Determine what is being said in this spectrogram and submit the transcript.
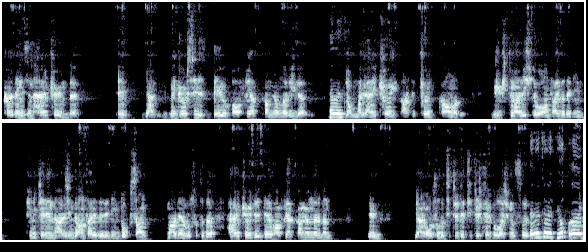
Karadeniz'in her köyünde e, yani ve görseniz dev hafriyat kamyonlarıyla evet. normal yani köy artık köy kalmadı. Büyük ihtimalle işte o Antalya'da dediğim Finike'nin haricinde Antalya'da dediğim 90 maden ruhsatı da her köyde dev hafriyat kamyonlarının e, yani ortalığı titrete titrete dolaşması. Evet evet yok e,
